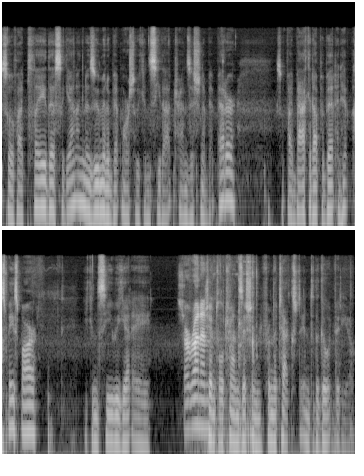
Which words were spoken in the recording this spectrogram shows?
So if I play this again, I'm going to zoom in a bit more so we can see that transition a bit better. So if I back it up a bit and hit the space bar, you can see we get a Start running. Gentle transition from the text into the goat video.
